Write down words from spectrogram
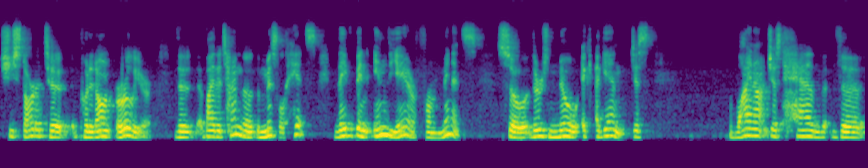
she started to put it on earlier. The by the time the the missile hits, they've been in the air for minutes. So there's no again just why not just have the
